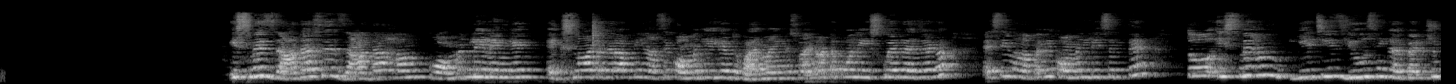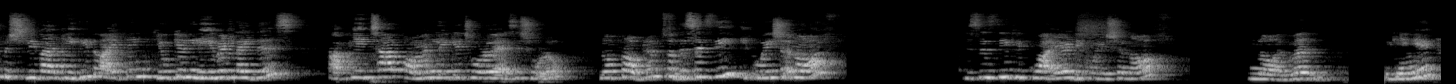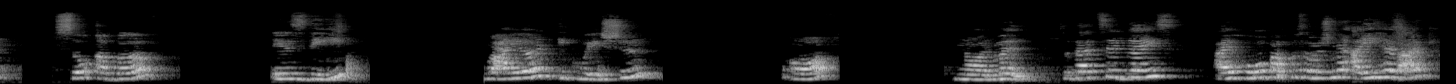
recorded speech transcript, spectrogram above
इसमें ज़्यादा से ज़्यादा हम कॉमन ले लेंगे। एक्स नॉट अगर आपने यहाँ से कॉमन ले लिया तो Y minus Y naught upon A square रह जाएगा। ऐसे ही वहाँ पर भी कॉमन ले सकते हैं। तो इसमें हम ये चीज़ यूज़ नहीं कर पाए, जो पिछली बार की थी। तो I think you can leave it like this आपकी इच्छा, आप कॉमन लेके छोड़ो, ऐसे छोड़ो। No problem. So this is the equation of, this is the required equation of normal. लिखेंगे so above is the required equation of normal so that's it guys I hope आपको समझ में आई है बात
